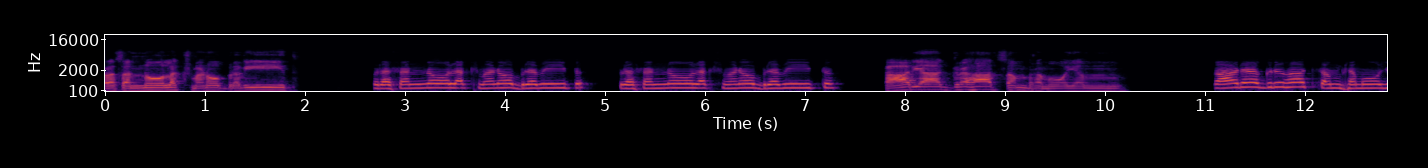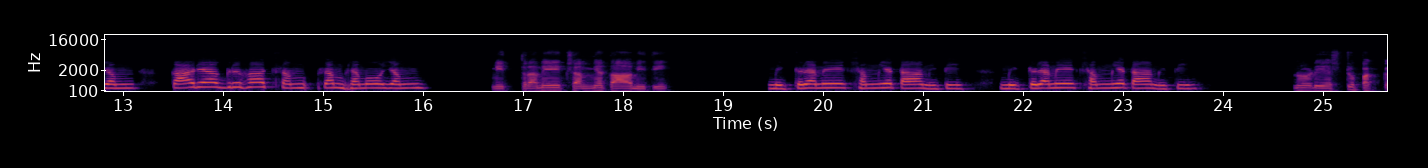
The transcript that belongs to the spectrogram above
ప్రసన్నో లక్ష్మణో బ్రవీత్. ప్రసన్నో లక్ష్మణో బ్రవీత్ ప్రసన్నో లక్ష్మణో బ్రవీత్. కార్యాగ్రహాత్ సంభ్రమోయం. కార్యాగృహాత్ సంభ్రమోయం కార్యాగృహాత్ సంభ్రమోయం. ಮಿತ್ರಮೇ ಕ್ಷಮ್ಯತಾಮಿತಿ ಮಿತ್ರಮೇ ಕ್ಷಮ್ಯತಾಮಿತಿ ಮಿತ್ರಮೇ ಕ್ಷಮ್ಯತಾಮಿತಿ ನೋಡಿ ಎಷ್ಟು ಪಕ್ಕ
